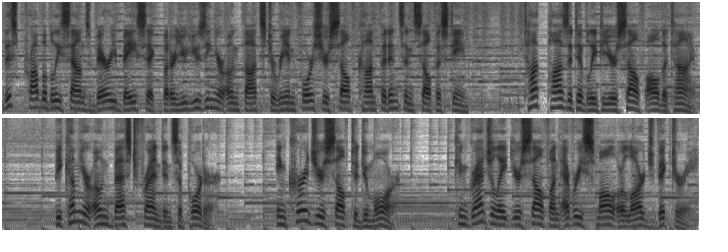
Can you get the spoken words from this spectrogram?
This probably sounds very basic but are you using your own thoughts to reinforce your self-confidence and self-esteem? Talk positively to yourself all the time. Become your own best friend and supporter. Encourage yourself to do more. Congratulate yourself on every small or large victory.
